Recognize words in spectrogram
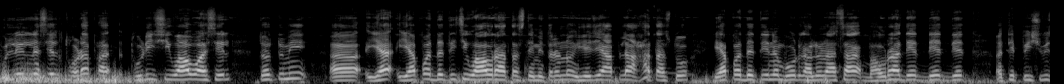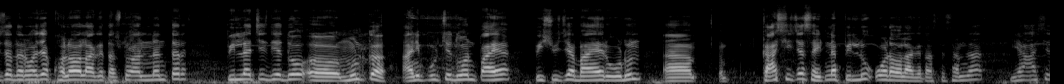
खुललेली नसेल थोडा फा थोडीशी वाव असेल तर तुम्ही या या पद्धतीची वाव राहत असते मित्रांनो. हे जे आपला हात असतो या पद्धतीनं बोट घालून असा भावरा देत देत देत ते पिशवीचा दरवाजा खोलावा लागत असतो. आणि नंतर पिल्लाचे जे दो मुंडकं आणि पुढचे दोन पाय पिशवीच्या बाहेर ओढून काशीच्या साईडनं पिल्लू ओढावं लागत असतं. समजा या अशा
